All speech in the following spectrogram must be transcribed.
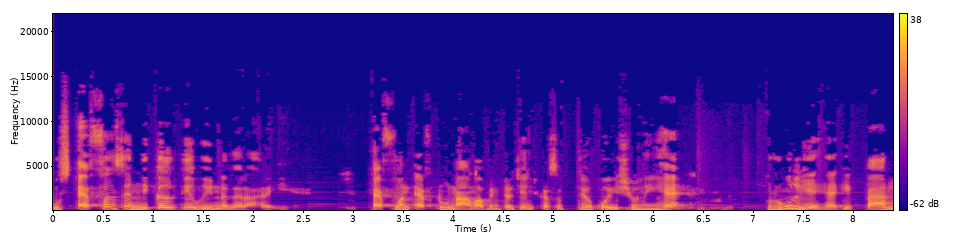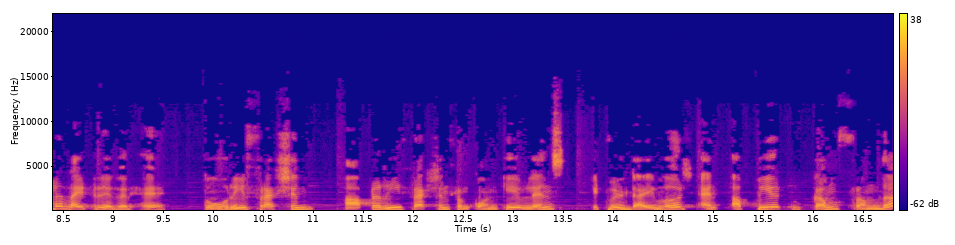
उस F1 से निकलती हुई नज़र आ रही है। F1 F2 नाम आप इंटरचेंज कर सकते हो, कोई इश्यू नहीं है। रूल ये है कि पैरल लाइट रे अगर है तो refraction after refraction from concave lens it will diverge and appear to come from the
